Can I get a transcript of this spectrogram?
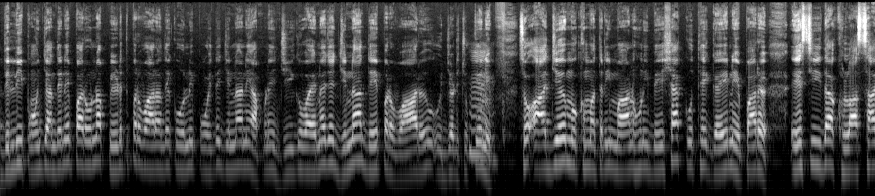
ਦਿੱਲੀ ਪਹੁੰਚ ਜਾਂਦੇ ਨੇ ਪਰ ਉਹਨਾਂ ਪੀੜਤ ਪਰਿਵਾਰਾਂ ਦੇ ਕੋਲ ਨਹੀਂ ਪਹੁੰਚਦੇ ਜਿਨ੍ਹਾਂ ਨੇ ਆਪਣੇ ਜੀ ਗਵਾਏ ਨੇ ਜਾਂ ਜਿਨ੍ਹਾਂ ਦੇ ਪਰਿਵਾਰ ਉਜੜ ਚੁੱਕੇ ਨੇ। ਸੋ ਅੱਜ ਮੁੱਖ ਮੰਤਰੀ ਮਾਨ ਹੁਣੀ ਬੇਸ਼ੱਕ ਉੱਥੇ ਗਏ ਨੇ ਪਰ ਇਸ ਚੀਜ਼ ਦਾ ਖੁਲਾਸਾ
